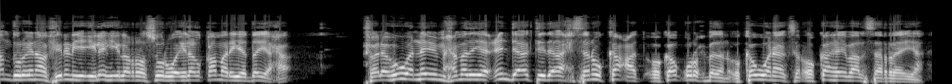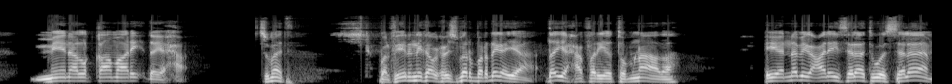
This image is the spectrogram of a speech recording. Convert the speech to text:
anduru inaan firinaya ilayhi ila arasuul wa ila alqamari iyo dayaxa falahuwa nebi maxamed ayaa cinda agteeda axsanu ka cad oo ka qurux badan oo ka wanaagsan oo ka heebaal sarreeya. Min alqamari dayaxa. Bal fiiri ninka wuxuu isbarbar dhigayaa dayax afar iyo tobnaada iyo nabiga calayhi salaatu wasalaam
